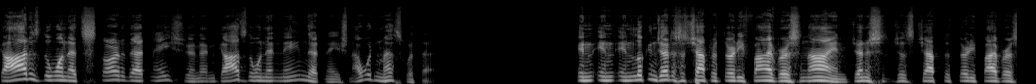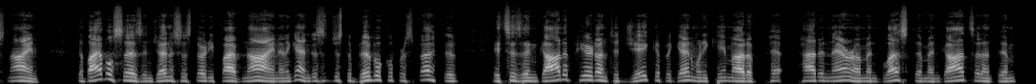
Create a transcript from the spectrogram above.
God is the one that started that nation, and God's the one that named that nation. I wouldn't mess with that. In, in, in look in Genesis chapter 35, verse 9. Genesis chapter 35, verse 9. The Bible says in Genesis 35 9, and again, this is just a biblical perspective. It says, And God appeared unto Jacob again when he came out of Paddan Aram and blessed him. And God said unto him,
